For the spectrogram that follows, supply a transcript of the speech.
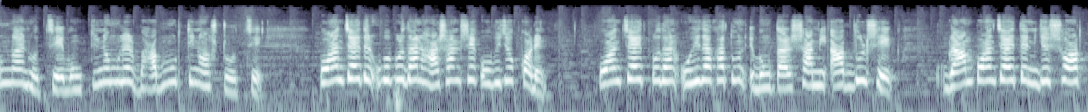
উন্নয়ন হচ্ছে এবং তৃণমূলের ভাবমূর্তি নষ্ট হচ্ছে। পঞ্চায়েতের উপপ্রধান হাসান শেখ অভিযোগ করেন, পঞ্চায়েত প্রধান ওহিদা খাতুন এবং তার স্বামী আব্দুল শেখ গ্রাম পঞ্চায়েতের নিজস্ব অর্থ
